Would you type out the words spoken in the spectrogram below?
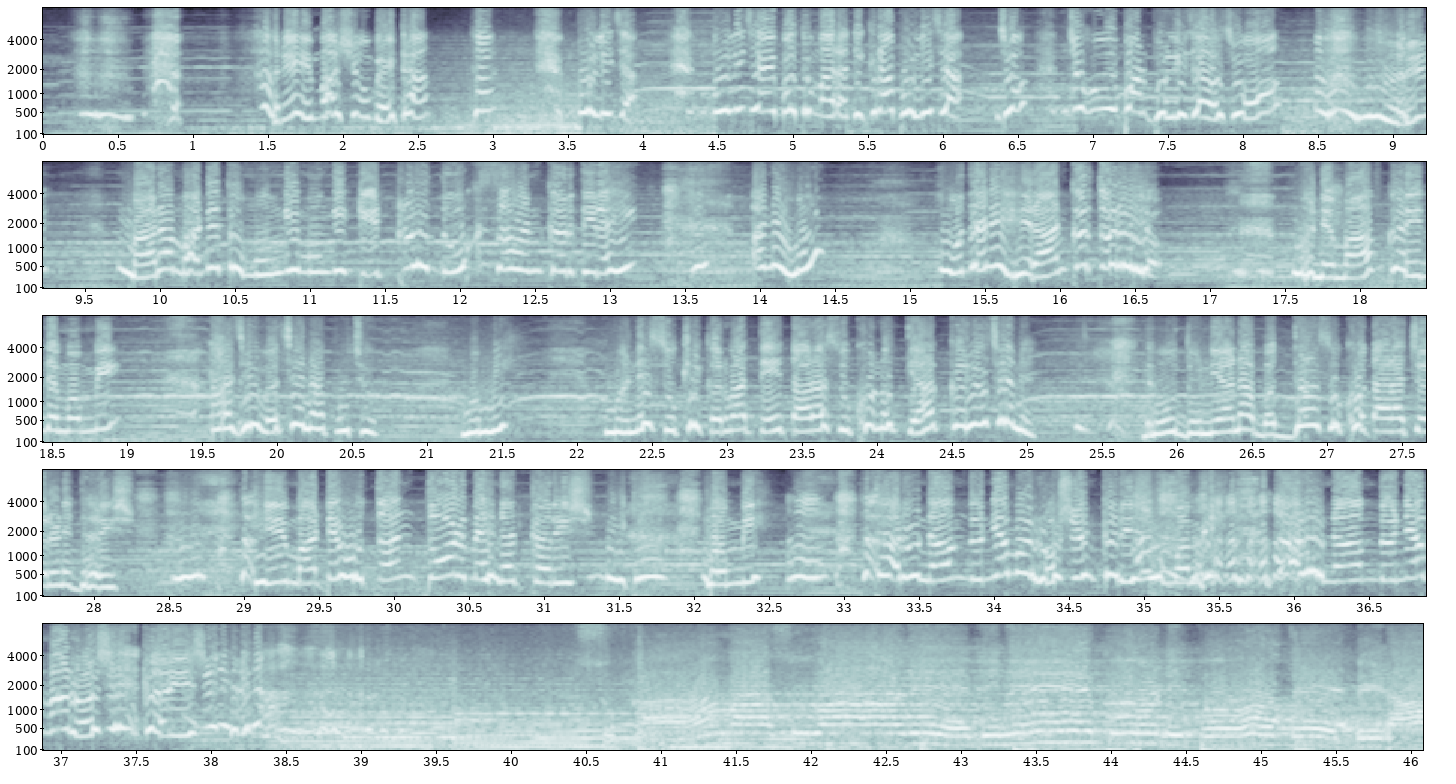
અરે એમાં શું બેટા? ભૂલી જા. ભૂલી જા એ બધું મારા દીકરા ભૂલી જા. જો જો હું પણ ભૂલી જાઉં છું અરે મારા માટે તો મૂંગી મૂંગી કેટલું દુઃખ સહન કરતી રહી? અને હું? હું તને હેરાન કરતો રહ્યો? મને માફ કરી દે, મમ્મી. આજે વચન આપું છું. મમ્મી, મને સુખી કરવા તે તારા સુખોનો ત્યાગ કર્યો છે ને? હું દુનિયાના બધા સુખો તારા ચરણે ધરીશ. એ માટે હું તન તોડ મહેનત કરીશ. મમ્મી, તારું નામ દુનિયામાં રોશન કરીશ, મમ્મી. તારું નામ દુનિયામાં રોશન કરીશ. మాసువాడే దినే కూడిపోతే పిడా.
